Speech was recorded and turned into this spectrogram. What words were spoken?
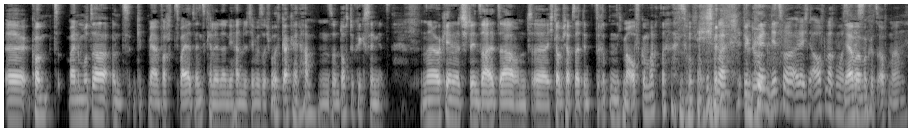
äh, kommt meine Mutter und gibt mir einfach zwei Adventskalender in die Hand. Ich denke mir so, ich wollte gar keinen haben. Und so, doch, du kriegst den jetzt. Na okay, jetzt stehen sie halt da und äh, ich glaube, ich habe seit dem dritten nicht mehr aufgemacht. Also, Echt mal, wir können jetzt mal vielleicht aufmachen, was ja, wollen wir kurz aufmachen.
